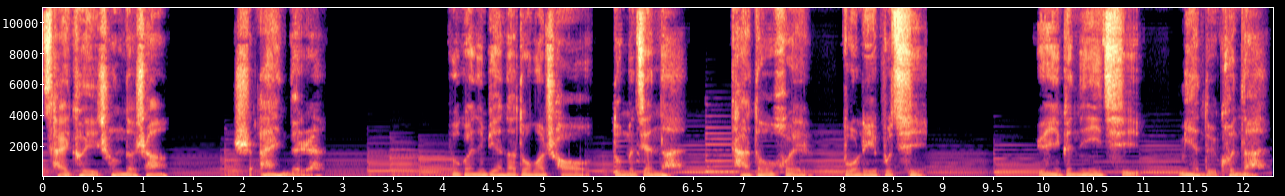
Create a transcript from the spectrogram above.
才可以称得上是爱你的人。不管你变得多么丑，多么艰难，他都会不离不弃，愿意跟你一起面对困难。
